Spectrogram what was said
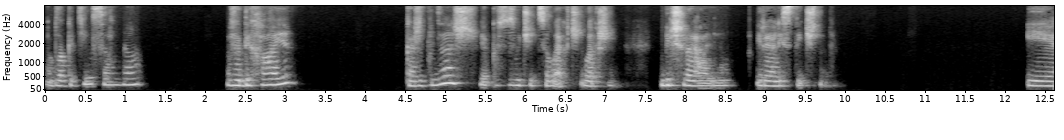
облокотився, да? видихає, каже, ти знаєш, якось звучить це легше, легше, більш реально і реалістично. І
